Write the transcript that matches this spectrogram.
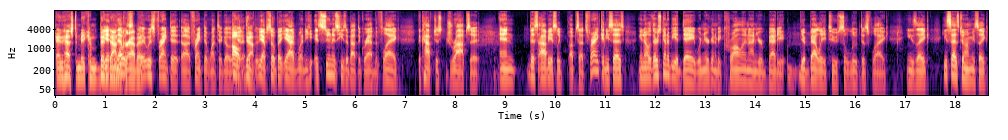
And has to make him bend down to was, grab it. It was Frank that uh, Frank that went to go. Oh, get it. yeah. yeah. So, but yeah, when he, as soon as he's about to grab the flag, the cop just drops it, and this obviously upsets Frank, and he says, "You know, there's going to be a day when you're going to be crawling on your belly, your belly to salute this flag." He's like, he says to him, he's like.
